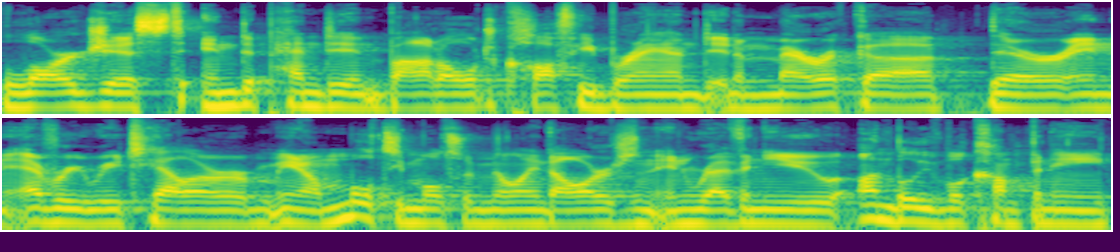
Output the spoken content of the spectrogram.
largest independent bottled coffee brand in America. They're in every retailer, you know, multi multi million dollars in, in revenue. Unbelievable company,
